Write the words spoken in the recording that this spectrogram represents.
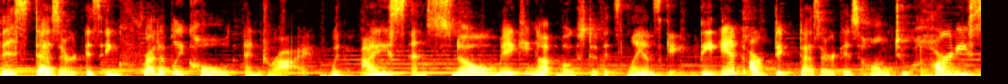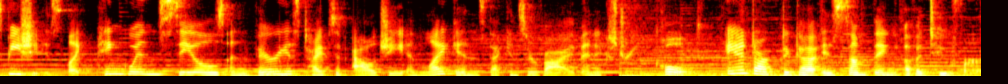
This desert is incredibly cold and dry, with ice and snow making up most of its landscape. The Antarctic desert is home to hardy species like penguins, seals, and various types of algae and lichens that can survive in extreme cold. Antarctica is something of a twofer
